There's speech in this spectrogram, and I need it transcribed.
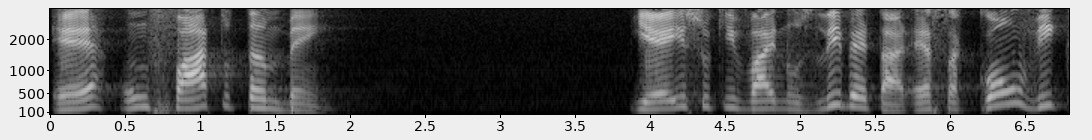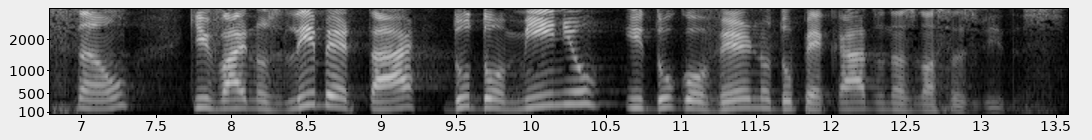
é um fato também. E é isso que vai nos libertar, essa convicção que vai nos libertar do domínio e do governo do pecado nas nossas vidas.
